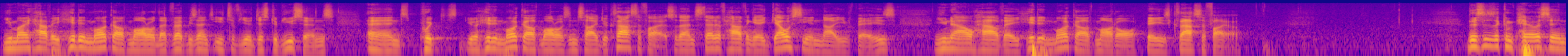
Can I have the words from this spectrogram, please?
you might have a hidden Markov model that represents each of your distributions and put your hidden Markov models inside your classifier. So that instead of having a Gaussian naive Bayes, you now have a hidden Markov model Bayes classifier. This is a comparison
